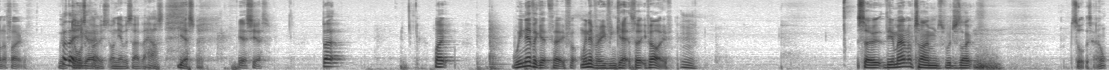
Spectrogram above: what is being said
on a phone. With But there you doors closed on the other side of the house. Yes, yes, yes. But like, we never get thirty. We never even get thirty-five. Mm. So the amount of times we're just like sort this out,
